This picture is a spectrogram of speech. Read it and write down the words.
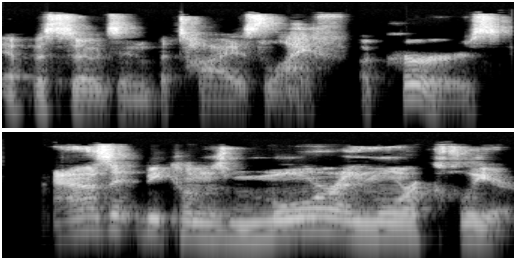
episodes in Bataille's life occurs as it becomes more and more clear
